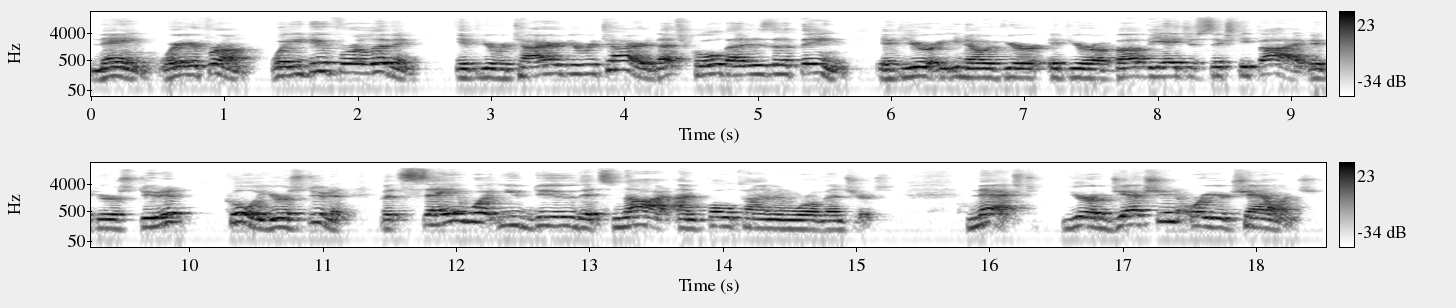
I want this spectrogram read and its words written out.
name, where you're from, what you do for a living. If you're retired, you're retired. That's cool. That is a thing. If you're, you know, if you're, if you're above the age of 65, if you're a student, cool, you're a student. But say what you do that's not, I'm full-time in World Ventures. Next, your objection or your challenge.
